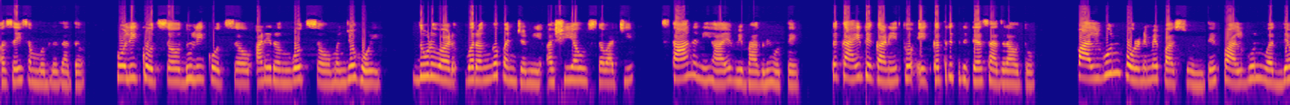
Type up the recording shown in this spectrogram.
असंही संबोधलं जातं. होलिकोत्सव धुलिकोत्सव आणि रंगोत्सव म्हणजे होळी. धुळवड व रंगपंचमी अशी या उत्सवाची स्थाननिहाय विभागणी होते. तर काही ठिकाणी तो एकत्रितरित्या साजरा होतो. फाल्गुन पौर्णिमेपासून ते फाल्गुन वद्य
